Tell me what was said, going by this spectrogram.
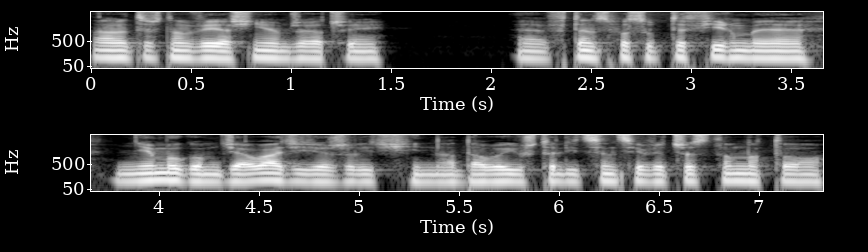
No, ale też tam wyjaśniłem, że raczej w ten sposób te firmy nie mogą działać i jeżeli ci nadały już tę licencję wieczystą, no to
